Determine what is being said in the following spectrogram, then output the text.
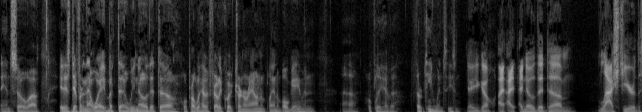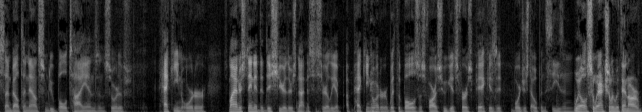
And so, uh, it is different in that way, but uh, we know that uh, we'll probably have a fairly quick turnaround and play in a bowl game and uh, hopefully have a 13 win season. There you go. I, I, I know that um, last year the Sun Belt announced some new bowl tie ins and sort of pecking order. It's my understanding that this year there's not necessarily a, a pecking order with the bowls as far as who gets first pick. Is it more just open season? Well, so actually within our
